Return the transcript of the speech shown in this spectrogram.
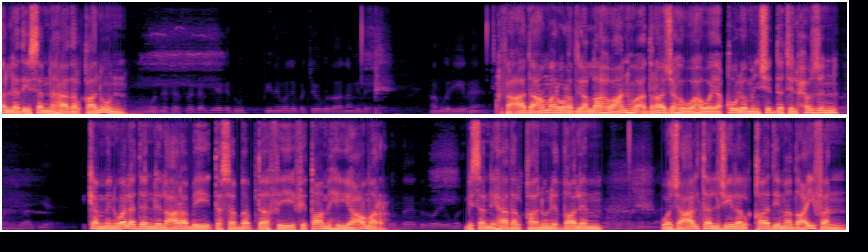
الذي سن هذا القانون. فعاد عمر رضي الله عنه أدراجه وهو يقول من شدة الحزن كم من ولد للعرب تسببت في فطامه يا عمر بسن هذا القانون الظالم وجعلت الجيل القادم ضعيفا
